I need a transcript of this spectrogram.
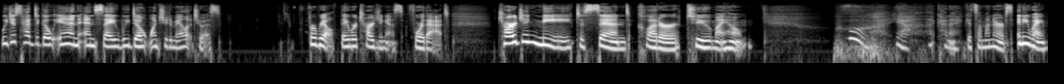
We just had to go in and say, we don't want you to mail it to us. For real, they were charging us for that, charging me to send clutter to my home. Whew, yeah, that kind of gets on my nerves. Anyway,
